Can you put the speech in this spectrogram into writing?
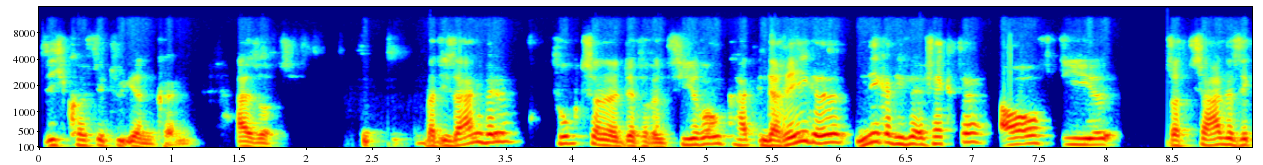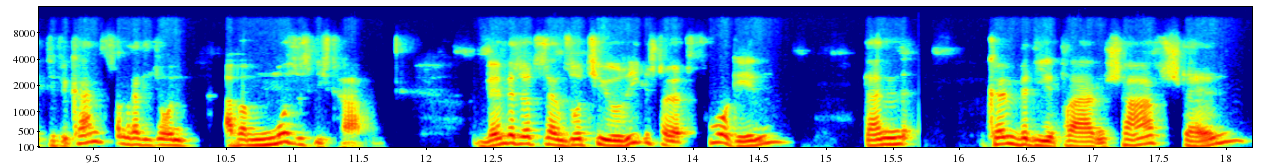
sich konstituieren können. Also, was ich sagen will, funktionelle Differenzierung hat in der Regel negative Effekte auf die soziale Signifikanz von Religionen, aber muss es nicht haben. Wenn wir sozusagen so theoriegesteuert vorgehen, dann können wir die Fragen scharf stellen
